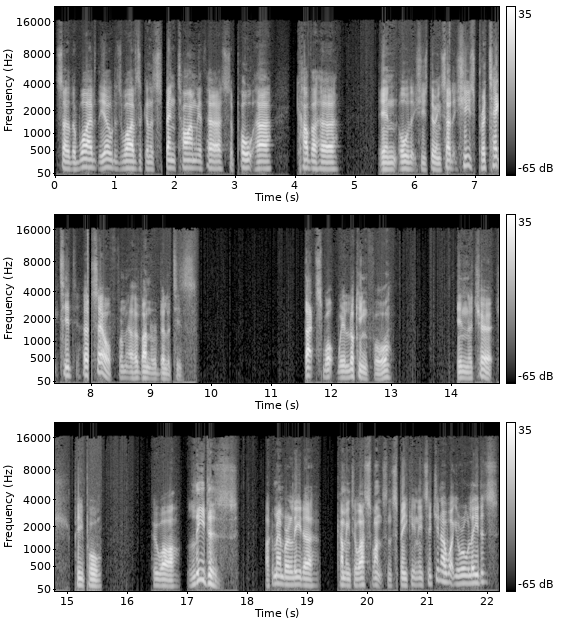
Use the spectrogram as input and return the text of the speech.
so the wives, the elders' wives, are going to spend time with her, support her, cover her in all that she's doing, so that she's protected herself from her vulnerabilities. That's what we're looking for in the church. People who are leaders I can remember a leader coming to us once and speaking. And he said, You know what? You're all leaders.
